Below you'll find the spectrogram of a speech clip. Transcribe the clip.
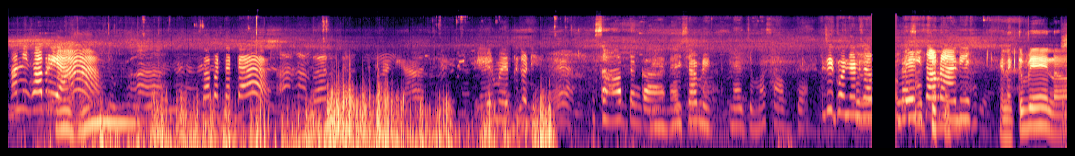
அண்ணி சாப்பிடுறியா? சாப்பிட்டா ஏர்மா எடுத்துக்கடி சாப்பிட்டேங்க்கா சாப்பிடு. நிஜமா சாப்பிட்டேன். இது கொஞ்சம் சாப்பிடு. சாப்பிட ஆடி எனக்கு வேணும்.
